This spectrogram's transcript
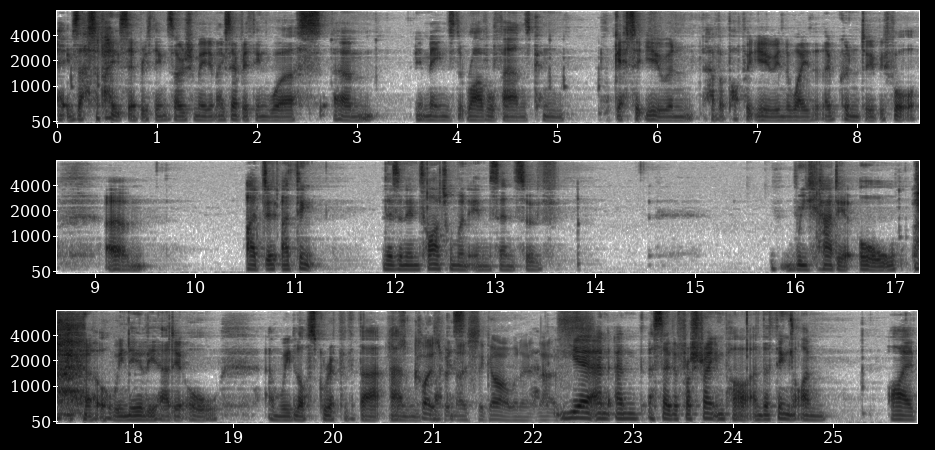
exacerbates everything. Social media makes everything worse. Um, it means that rival fans can get at you and have a pop at you in the way that they couldn't do before. Um, I, do, I think there's an entitlement in sense of we had it all, or we nearly had it all, and we lost grip of that. and Close like but no cigar, wasn't it? That's, yeah, and and I say the frustrating part, and the thing that I'm I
